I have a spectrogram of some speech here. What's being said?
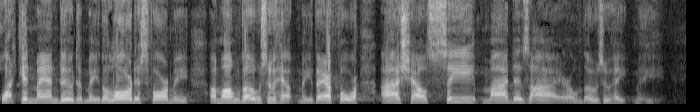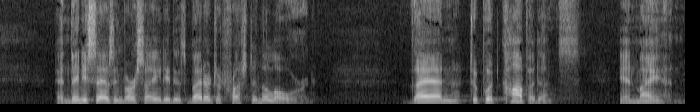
What can man do to me? The Lord is for me among those who help me. Therefore, I shall see my desire on those who hate me. And then he says in verse 8, it is better to trust in the Lord than to put confidence in man.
